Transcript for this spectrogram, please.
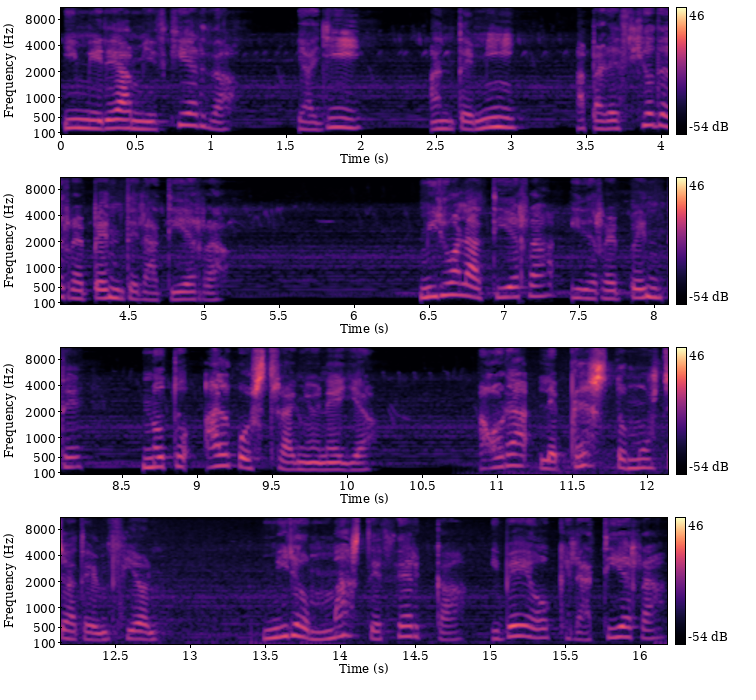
y miré a mi izquierda y allí, ante mí, apareció de repente la tierra Miro a la tierra y de repente noto algo extraño en ella. Ahora le presto mucha atención. Miro más de cerca y veo que la tierra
